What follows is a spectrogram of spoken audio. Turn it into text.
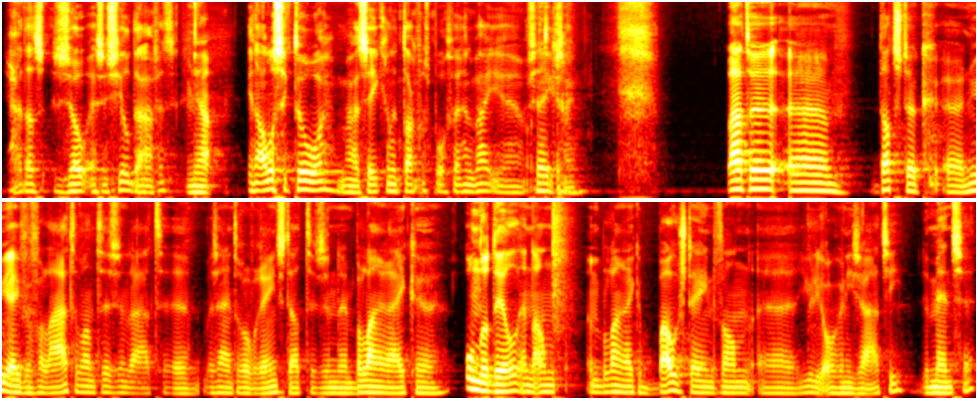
Ja, dat is zo essentieel, David. Ja. In alle sectoren, maar zeker in de tak van sport waarin wij actief Zeker. zijn. Laten we ehm, dat stuk eh, nu even verlaten, want het is inderdaad, eh, we zijn het erover eens, dat is een, belangrijk onderdeel en dan een belangrijke bouwsteen van jullie organisatie, de mensen.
